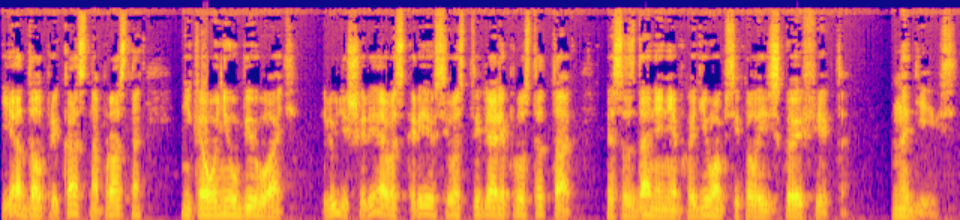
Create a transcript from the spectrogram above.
Я отдал приказ напрасно никого не убивать. Люди Ширяева, скорее всего, стреляли просто так, для создания необходимого психологического эффекта. Надеюсь.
